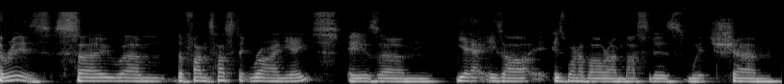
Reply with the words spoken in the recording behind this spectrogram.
There is. So um, the fantastic Ryan Yates is um, yeah is our is one of our ambassadors, which um,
